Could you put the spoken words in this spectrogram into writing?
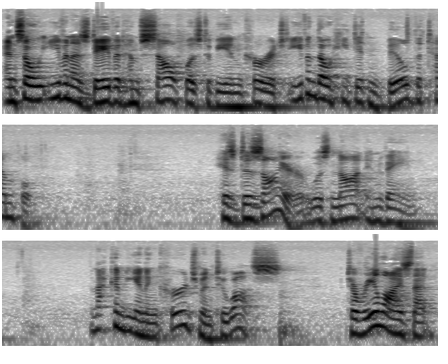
And so, even as David himself was to be encouraged, even though he didn't build the temple, his desire was not in vain. And that can be an encouragement to us to realize that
